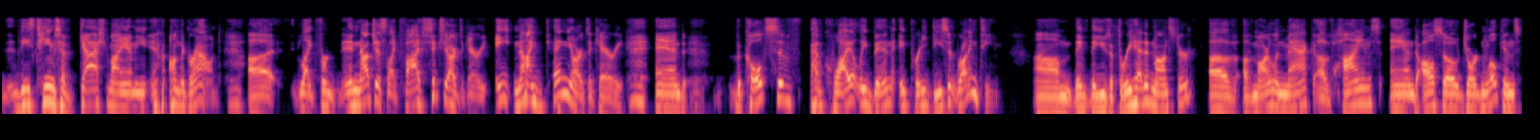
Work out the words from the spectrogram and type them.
these teams have gashed Miami on the ground. Uh, like for and not just like five, six yards a carry, eight, nine, ten yards a carry. And the Colts have have quietly been a pretty decent running team. Um, they they use a three headed monster of of Marlon Mack, of Hines, and also Jordan Wilkins.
